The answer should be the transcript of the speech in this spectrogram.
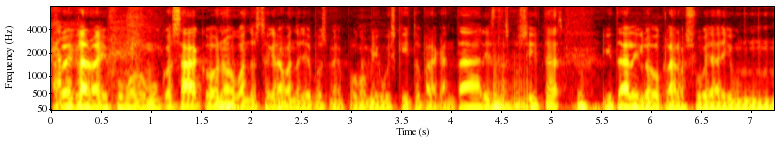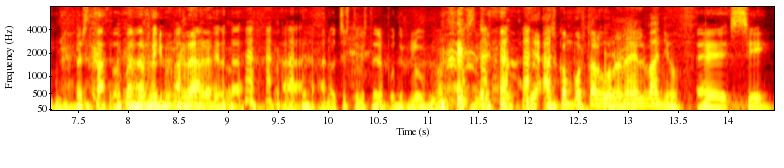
Porque claro, ahí fumo como un cosaco, ¿no? Cuando estoy grabando yo pues me pongo mi whisky para cantar y estas cositas y tal, y luego claro, sube ahí un pestazo para arriba. Claro. Era- a- anoche estuviste en el puticlub, ¿no? Sí, sí. ¿Y ¿Has compuesto alguno en el baño? Eh, sí,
